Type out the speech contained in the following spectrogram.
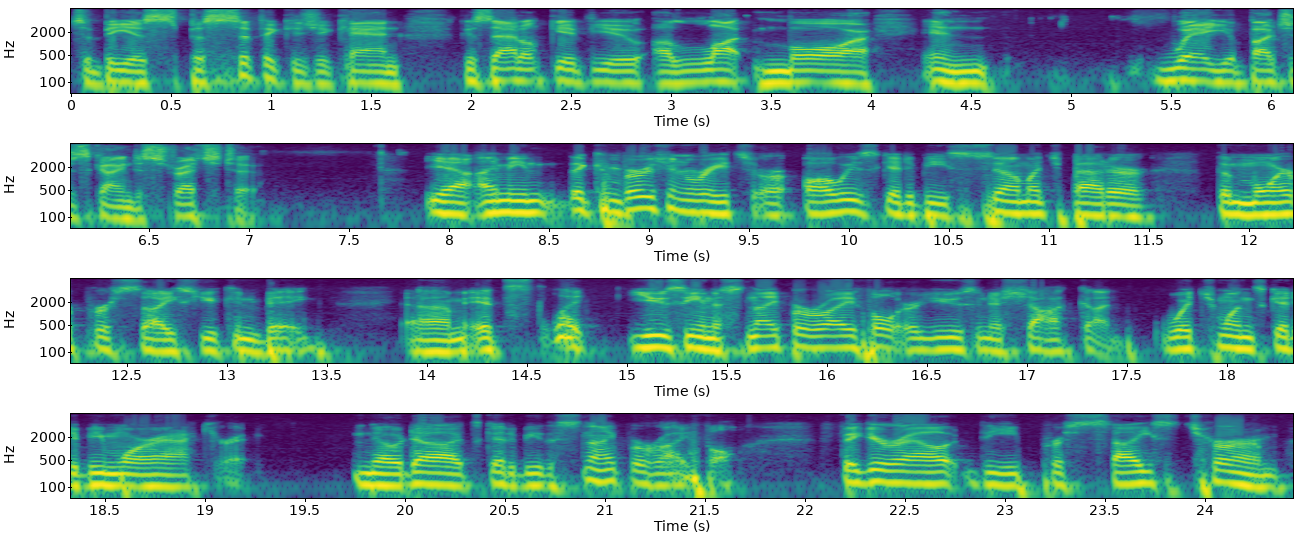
to be as specific as you can because that'll give you a lot more in where your budget's going to stretch to. Yeah, I mean, the conversion rates are always going to be so much better the more precise you can be. Um, it's like using a sniper rifle or using a shotgun. Which one's going to be more accurate? No duh, it's going to be the sniper rifle. Figure out the precise term.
